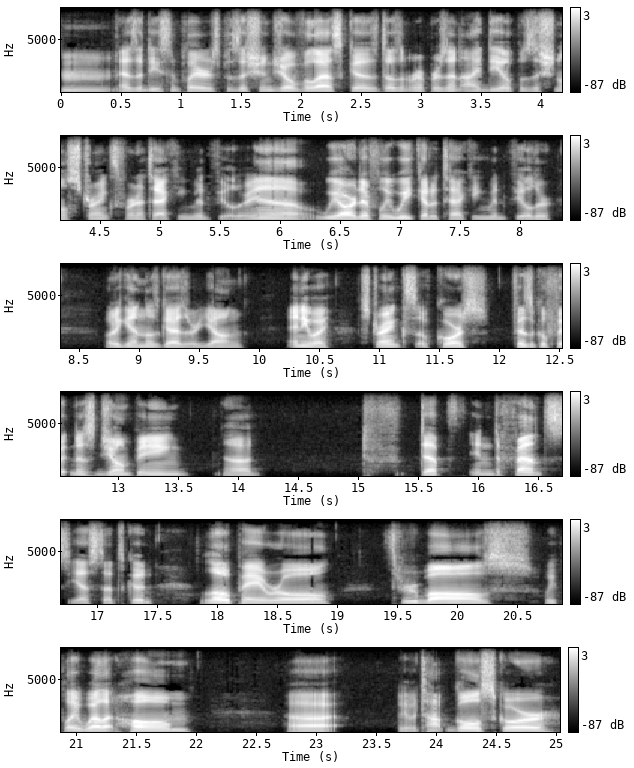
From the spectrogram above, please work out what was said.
Hmm, as a decent player's position, Joe Velasquez doesn't represent ideal positional strength for an attacking midfielder. Yeah, we are definitely weak at attacking midfielder, but again, those guys are young. Anyway, strengths, of course, physical fitness, jumping, uh, depth in defense. Yes, that's good. Low payroll, through balls. We play well at home. Uh, we have a top goal scorer.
